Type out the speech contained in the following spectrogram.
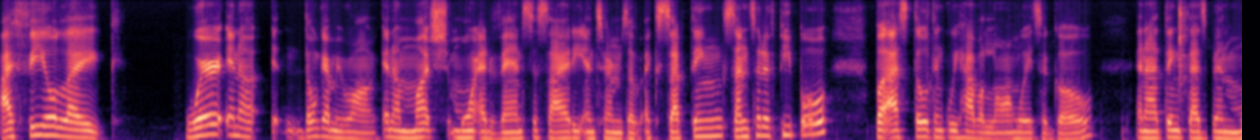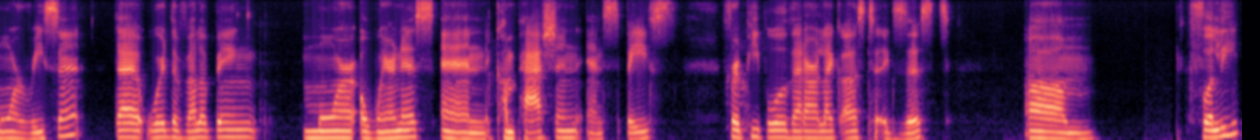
I feel like we're in a don't get me wrong in a much more advanced society in terms of accepting sensitive people but i still think we have a long way to go. And i think that's been more recent that we're developing more awareness and compassion and space for people that are like us to exist um fully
